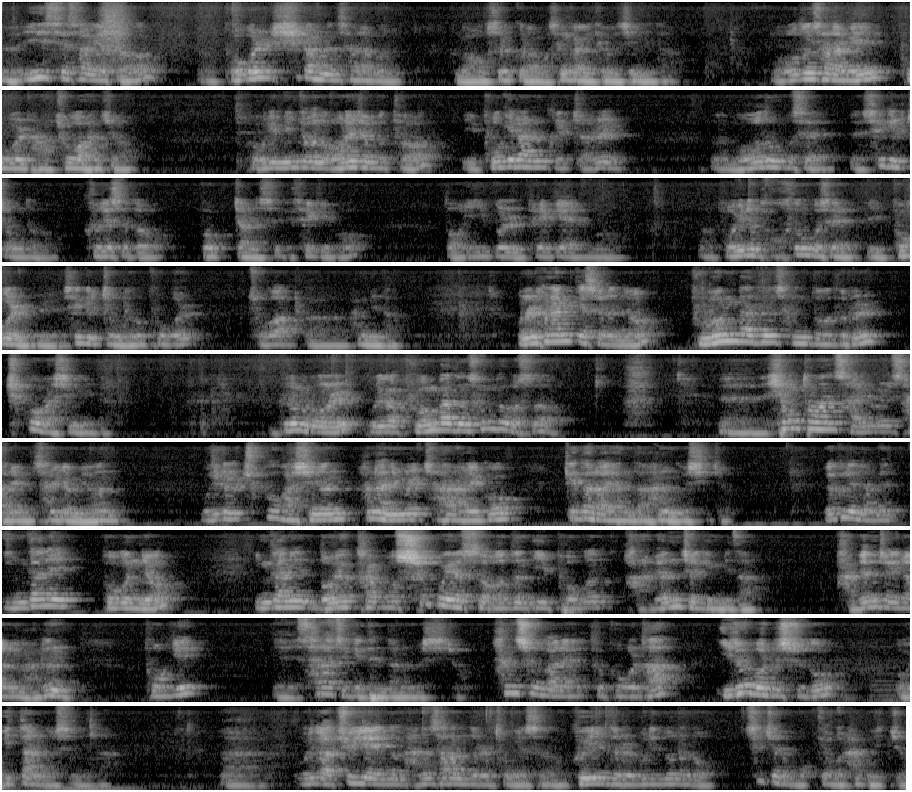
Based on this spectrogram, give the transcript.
어, 이 세상에서 어, 복을 싫어하는 사람은 아마 없을 거라고 생각이 되어집니다. 모든 사람이 복을 다 좋아하죠. 우리 민족은 오래전부터 이 복이라는 글자를 어, 모든 곳에 새길 정도로 글에서도 복자를 쓰- 새기고 또 이불, 베개, 뭐 어, 보이는 모든 곳에 이 복을 새길 정도로 복을 좋아합니다. 오늘 하나님께서는요 구원받은 성도들을 축복하십니다. 그러므로 오늘 우리가 구원받은 성도로서 에, 형통한 삶을 살려- 살려면 우리를 축복하시는 하나님을 잘 알고 깨달아야 한다 하는 것이죠. 왜 그러냐면 인간의 복은요, 인간이 노력하고 수고해서 얻은 이 복은 가변적입니다. 가변적이라는 말은 복이 예, 사라지게 된다는 것이죠. 한순간에 그 복을 다 잃어버릴 수도 어, 있다는 것입니다. 아, 우리가 주위에 있는 많은 사람들을 통해서 그 일들을 우리 눈으로 실제로 목격을 하고 있죠.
